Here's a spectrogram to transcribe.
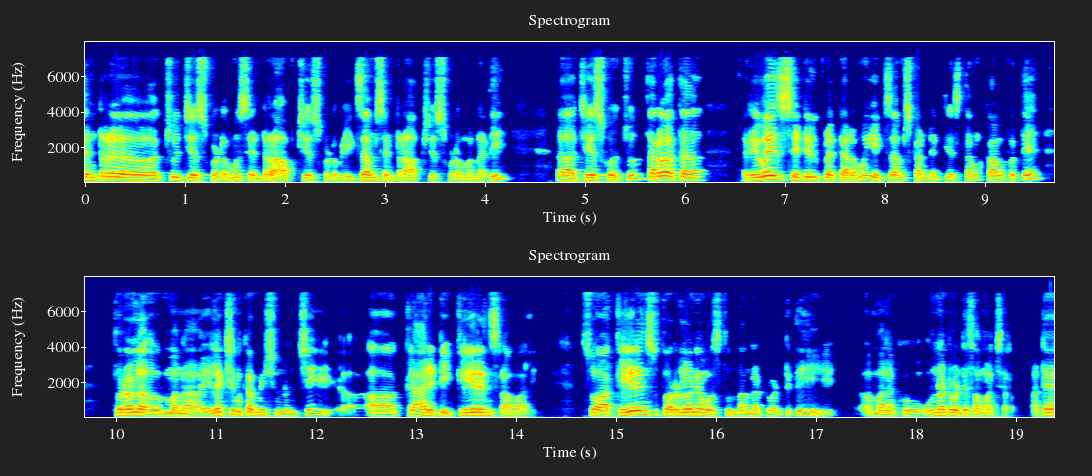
సెంటర్ చూజ్ చేసుకోవడము సెంటర్ ఆప్ చేసుకోవడం ఎగ్జామ్ సెంటర్ ఆప్ చేసుకోవడం అన్నది చేసుకోవచ్చు. తర్వాత రివైజ్ షెడ్యూల్ ప్రకారము ఎగ్జామ్స్ కండక్ట్ చేస్తాం. కాకపోతే త్వరలో మన ఎలక్షన్ కమిషన్ నుంచి క్లారిటీ క్లియరెన్స్ రావాలి. సో ఆ క్లియరెన్స్ త్వరలోనే వస్తుంది అన్నటువంటిది మనకు ఉన్నటువంటి సమాచారం. అంటే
